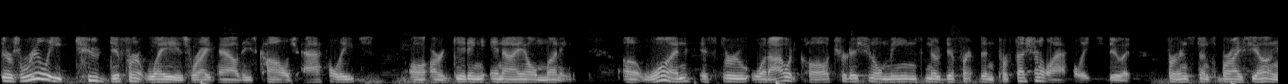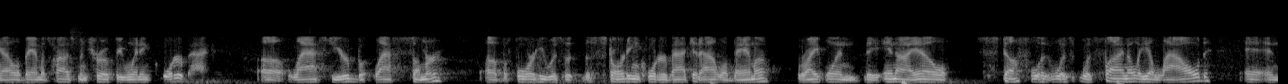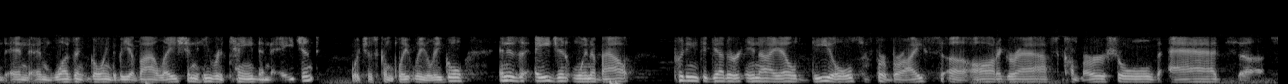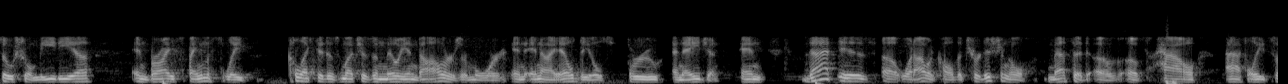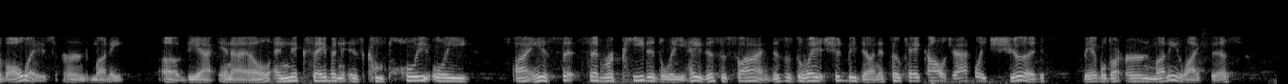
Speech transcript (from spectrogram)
there's really two different ways right now these college athletes are, are getting NIL money. Uh, one is through what I would call traditional means, no different than professional athletes do it. For instance, Bryce Young, Alabama's Heisman Trophy winning quarterback, uh, last year, but last summer, uh, before he was the starting quarterback at Alabama, right when the NIL stuff was, was, was finally allowed and, and, and wasn't going to be a violation. He retained an agent, which is completely legal, and his agent went about putting together NIL deals for Bryce, uh, autographs, commercials, ads, uh, social media, and Bryce famously collected as much as a million dollars or more in NIL deals through an agent. And that is uh, what I would call the traditional method of, of how athletes have always earned money uh, via NIL. And Nick Saban is completely fine. He has said, said repeatedly, hey, this is fine. This is the way it should be done. It's okay. College athletes should be able to earn money like this,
